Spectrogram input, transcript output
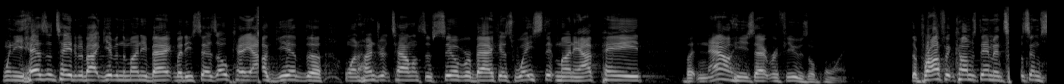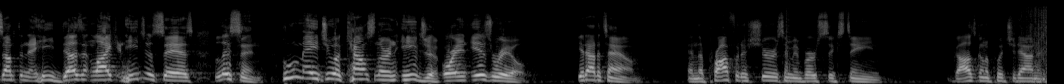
when he hesitated about giving the money back, but he says, Okay, I'll give the 100 talents of silver back. It's wasted money. I've paid. But now he's at refusal point. The prophet comes to him and tells him something that he doesn't like, and he just says, Listen, who made you a counselor in Egypt or in Israel? Get out of town. And the prophet assures him in verse 16, God's going to put you down and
